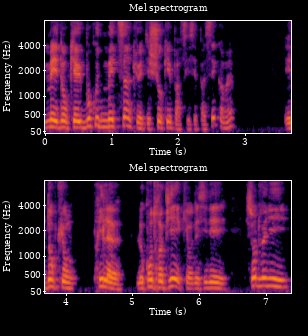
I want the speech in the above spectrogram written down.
Mais donc, il y a eu beaucoup de médecins qui ont été choqués par ce qui s'est passé quand même. Et donc, qui ont pris le, le contre-pied, qui ont décidé, qui sont devenus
